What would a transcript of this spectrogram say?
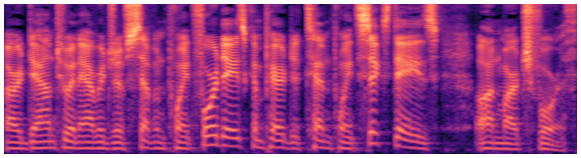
are down to an average of 7.4 days compared to 10.6 days on March 4th.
